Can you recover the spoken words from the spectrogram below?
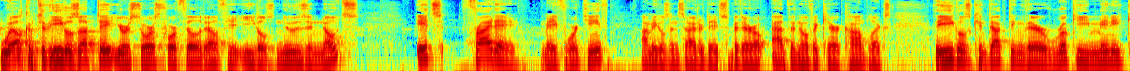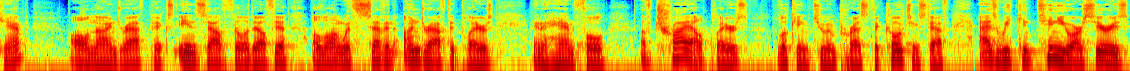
Welcome to the Eagles Update, your source for Philadelphia Eagles news and notes. It's Friday, May 14th. I'm Eagles insider Dave Spadaro at the NovaCare Complex. The Eagles conducting their rookie mini camp, all nine draft picks in South Philadelphia, along with seven undrafted players and a handful of tryout players looking to impress the coaching staff. As we continue our series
